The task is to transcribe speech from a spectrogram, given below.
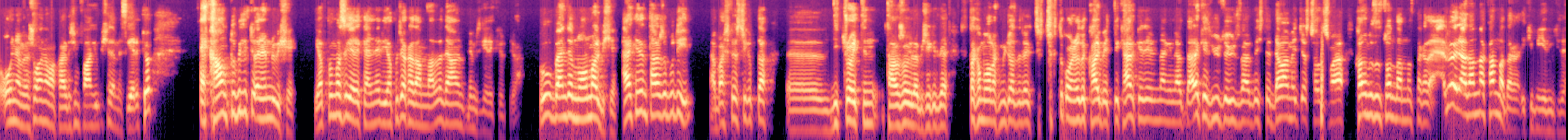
oynamıyorsa oynama kardeşim falan gibi bir şey demesi gerekiyor. Accountability önemli bir şey. Yapılması gerekenleri yapacak adamlarla devam etmemiz gerekiyor diyor. Bu bence normal bir şey. Herkesin tarzı bu değil. Yani başkası çıkıp da e, Detroit'in tarzıyla bir şekilde takım olarak mücadele çıktık oynadık kaybettik. Herkes elinden yaptı. Herkes yüzde yüz verdi. İşte devam edeceğiz çalışmaya. Kanımızın son damlasına kadar. E, böyle adamlar kalmadı 2022'de.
